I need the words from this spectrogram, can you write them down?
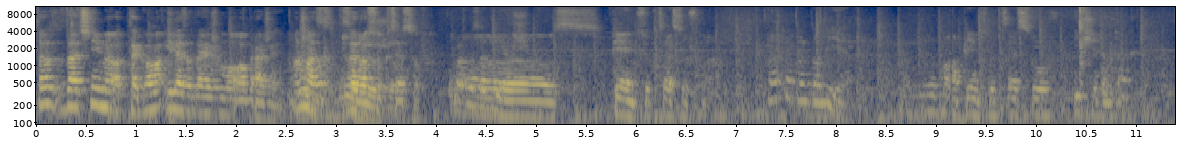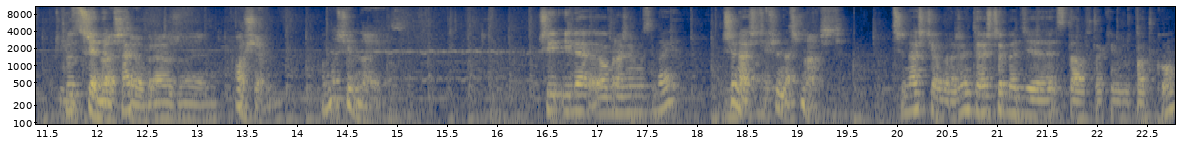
To zacznijmy od tego, ile zadajesz mu obrażeń. On ma 0 Dużo. sukcesów. Go zabijesz. 5 sukcesów ma. No to go dobije. Ma 5 sukcesów. I 7, tak? czyli Plus siedem, 13 tak? obrażeń. 8. Ona silna jest. Czyli ile obrażeń mu zadaje? 13. 13. 13 obrażeń, to jeszcze będzie stał w takim wypadku.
